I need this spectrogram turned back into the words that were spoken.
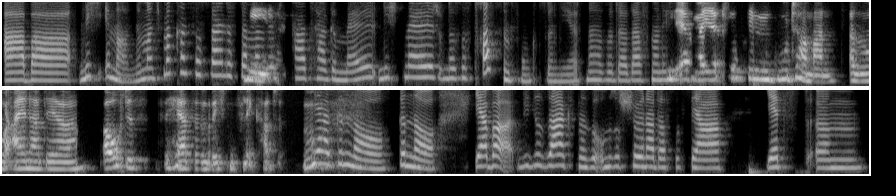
aber nicht immer. Ne? Manchmal kann es auch sein, dass der nee. Mann sich ein paar Tage mel nicht meldet und dass es trotzdem funktioniert. Ne? Also da darf man nicht. Und er war ja trotzdem ein guter Mann. Also ja. einer, der auch das Herz im rechten Fleck hatte. Ne? Ja, genau, genau. Ja, aber wie du sagst, also umso schöner, dass es ja jetzt. Ähm,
